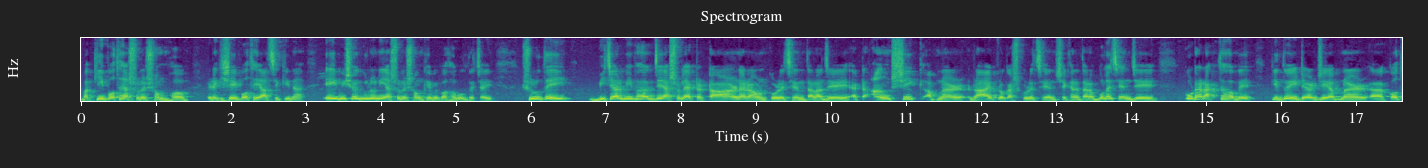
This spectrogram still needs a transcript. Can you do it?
বা কি পথে আসলে সম্ভব? এটা কি সেই পথেই আছে কি না এই বিষয়গুলো নিয়ে আসলে সংক্ষেপে কথা বলতে চাই। শুরুতেই বিচার বিভাগ যে আসলে একটা টার্ন অ্যারাউন্ড করেছেন, তারা যে একটা আংশিক আপনার রায় প্রকাশ করেছেন, সেখানে তারা বলেছেন যে কোটা রাখতে হবে, কিন্তু এটার যে আপনার কত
